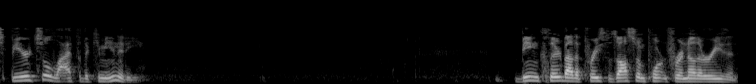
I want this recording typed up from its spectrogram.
spiritual life of the community. Being cleared by the priest was also important for another reason.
